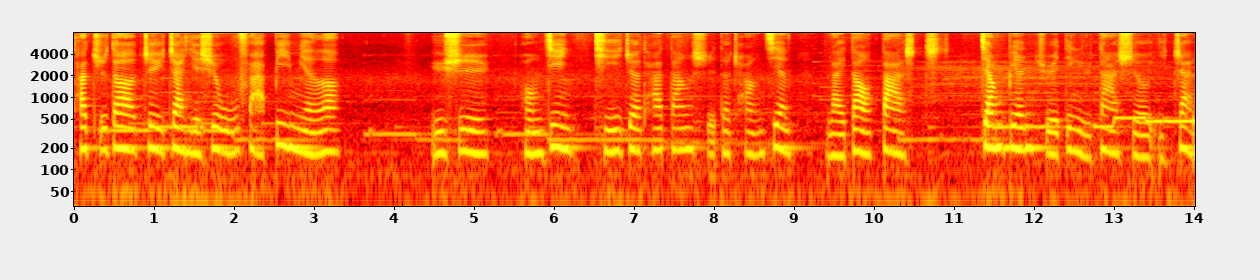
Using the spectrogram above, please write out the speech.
他知道这一战也是无法避免了，于是红静。提着他当时的长剑，来到大江边，决定与大蛇一战。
